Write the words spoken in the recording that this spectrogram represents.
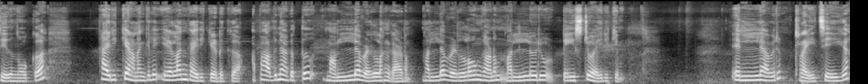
ചെയ്ത് നോക്കുക. കരിക്കാണെങ്കിൽ ഇളം കരിക്ക് എടുക്കുക അപ്പോൾ അതിനകത്ത് നല്ല വെള്ളം കാണും. നല്ല വെള്ളവും കാണും. നല്ലൊരു ടേസ്റ്റും ആയിരിക്കും. എല്ലാവരും ട്രൈ ചെയ്യുക.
